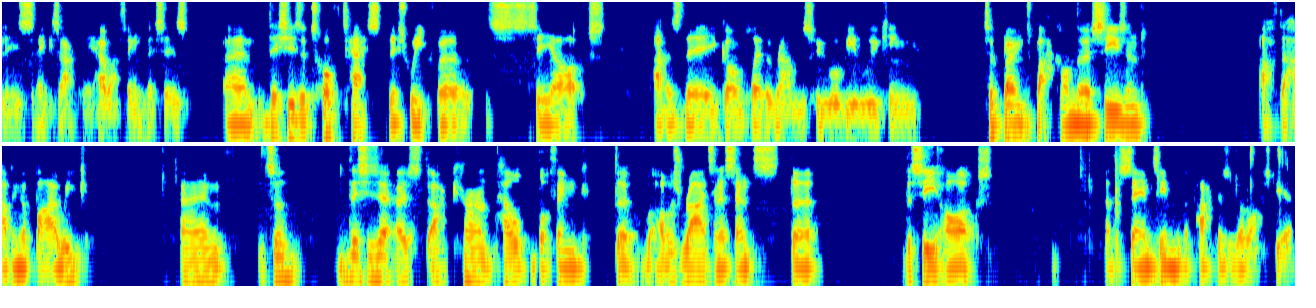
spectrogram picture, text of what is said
Is exactly how I think this is. Um, this is a tough test this week for the Seahawks as they go and play the Rams, who will be looking to bounce back on their season after having a bye week. Um, so this is it. I, just, I can't help but think that I was right in a sense that the Seahawks are the same team that the Packers were last year.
